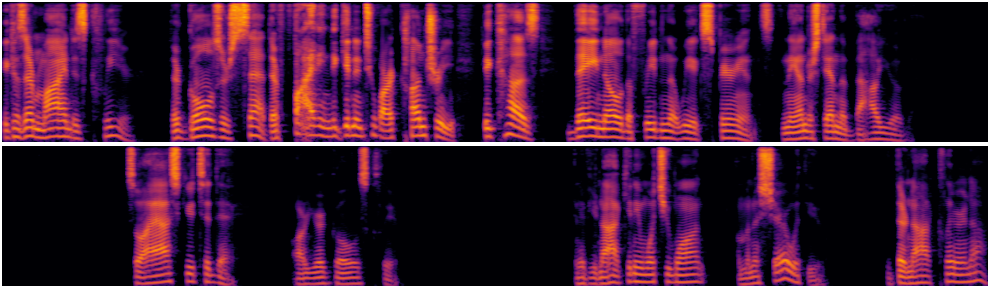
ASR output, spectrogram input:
because their mind is clear. Their goals are set. They're fighting to get into our country because they know the freedom that we experience and they understand the value of that. So I ask you today are your goals clear? And if you're not getting what you want, I'm going to share with you that they're not clear enough.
